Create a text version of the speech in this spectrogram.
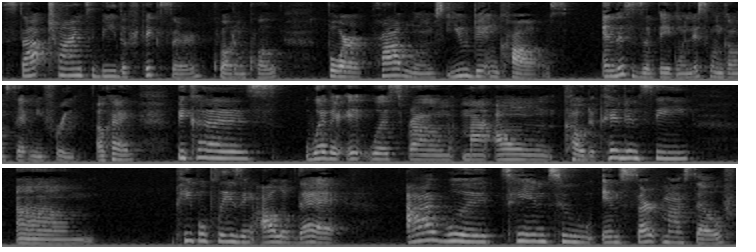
Stop trying to be the fixer, quote unquote, for problems you didn't cause. And this is a big one. This one gonna set me free, okay? Because whether it was from my own codependency, um, people pleasing, all of that, I would tend to insert myself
